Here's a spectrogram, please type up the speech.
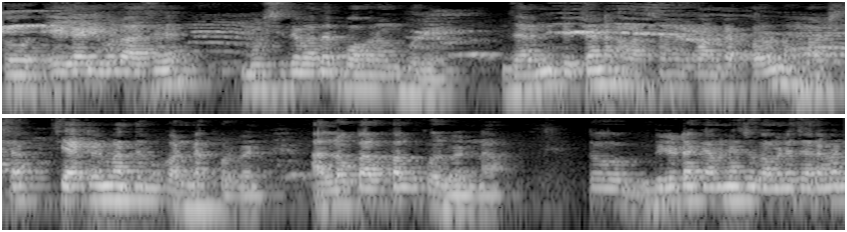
তো এই গাড়িগুলো আছে মুর্শিদাবাদের বহরমপুরে। যারা নিতে চান আমার সঙ্গে কন্ট্যাক্ট করুন হোয়াটসঅ্যাপ চ্যাটের মাধ্যমে কন্ট্যাক্ট করবেন, আর লোকাল কল করবেন না। তো ভিডিওটা কেমন হয়েছে কমেন্টে জানাবেন,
